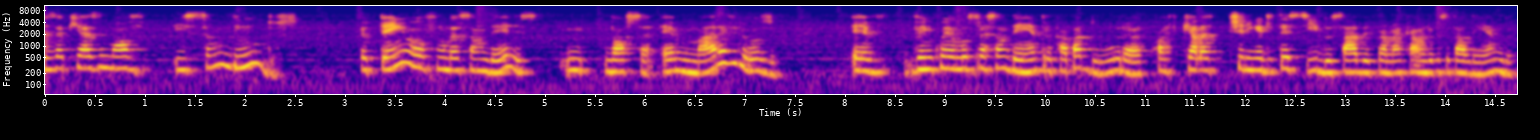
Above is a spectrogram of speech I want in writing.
Isaac Asimov e são lindos. Eu tenho a fundação deles. Nossa, é maravilhoso. É, vem com a ilustração dentro, capa dura, com aquela tirinha de tecido, sabe? para marcar onde você tá lendo.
